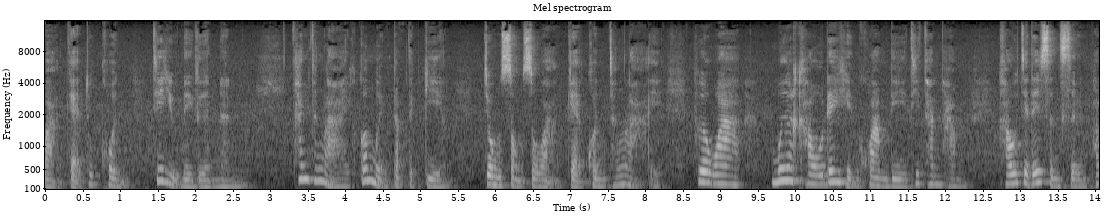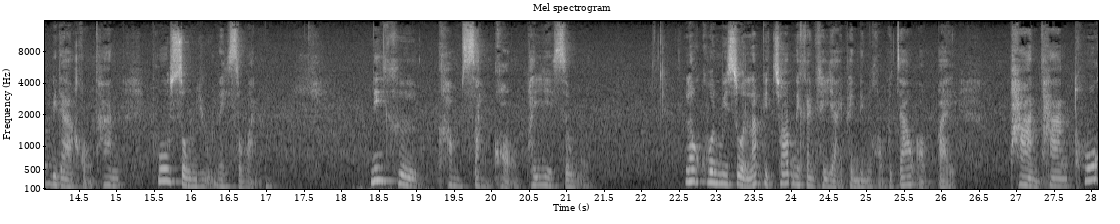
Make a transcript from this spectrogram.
ว่างแก่ทุกคนที่อยู่ในเรือนนั้น ท่านทั้งหลายก็เหมือนกับตะเกียง จงส่องสว่างแก่คนทั้งหลาย เพื่อว่า เมื่อเขาได้เห็นความดีที่ท่านทำเขาจะได้สรรเสริญพระบิดาของท่าน ผู้ทรงอยู่ในสวรรค์ นี่คือคำสั่งของพระเยซู เราควรมีส่วนรับผิดชอบในการขยายแผ่นดินของพระเจ้าออกไป ผ่านทางทุก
